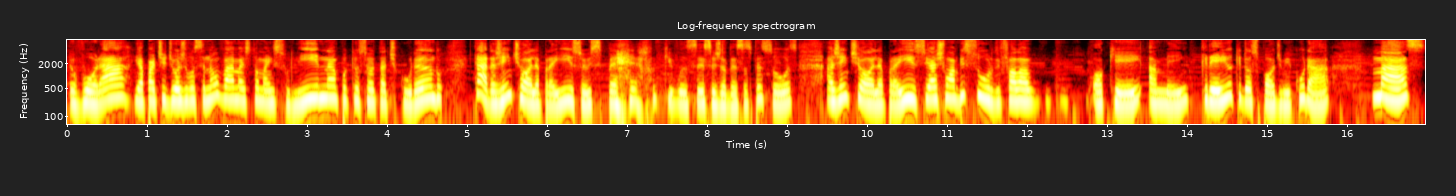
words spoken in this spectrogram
eu vou orar e a partir de hoje você não vai mais tomar insulina porque o Senhor está te curando. Cara, a gente olha para isso, eu espero que você seja dessas pessoas. A gente olha para isso e acha um absurdo e fala: ok, amém, creio que Deus pode me curar, mas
